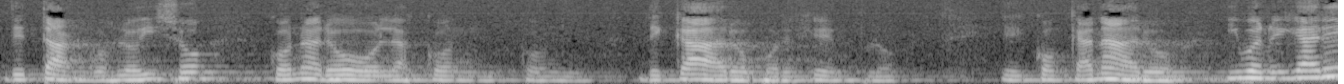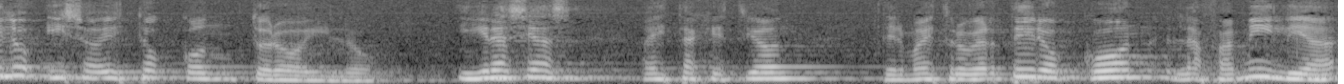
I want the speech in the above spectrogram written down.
de tangos, lo hizo con Arolas, con, De Caro, por ejemplo, eh, con Canaro. Y bueno, y Garelo hizo esto con Troilo. Y gracias a esta gestión del maestro Bertero con la familia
